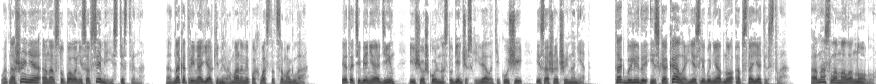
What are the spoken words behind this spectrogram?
В отношения она вступала не со всеми, естественно. Однако тремя яркими романами похвастаться могла. Это тебе не один, еще школьно-студенческий, вяло текущий и сошедший на нет. Так бы Лида и скакала, если бы не одно обстоятельство. Она сломала ногу.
